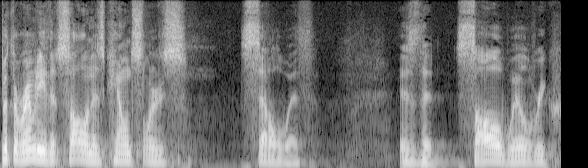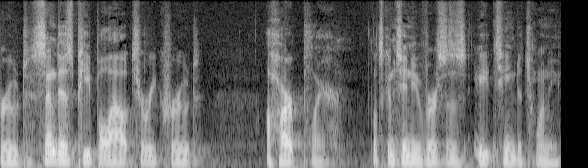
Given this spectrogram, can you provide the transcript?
But the remedy that Saul and his counselors settle with is that Saul will recruit, send his people out to recruit a harp player. Let's continue, verses 18 to 20. It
